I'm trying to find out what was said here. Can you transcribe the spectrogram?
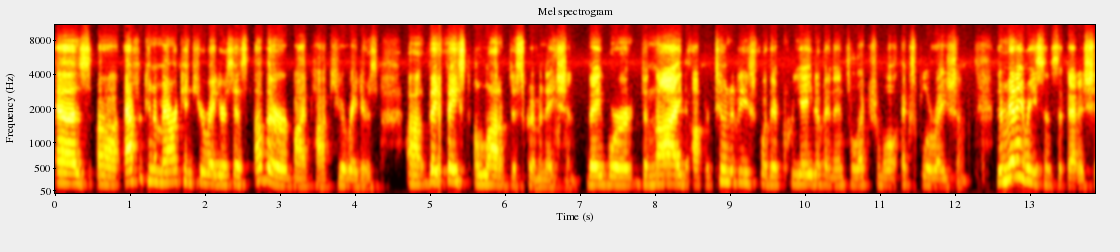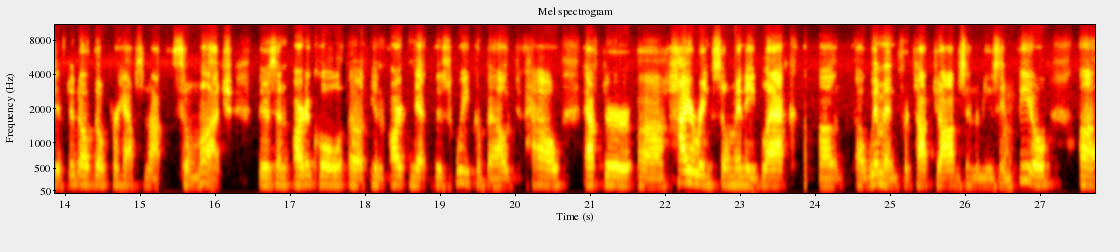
as uh, African American curators, as other BIPOC curators, uh, they faced a lot of discrimination. They were denied opportunities for their creative and intellectual exploration. There are many reasons that that has shifted, although perhaps not so much. There's an article uh, in ArtNet this week about how, after uh, hiring so many Black uh, uh women for top jobs in the museum field, uh,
